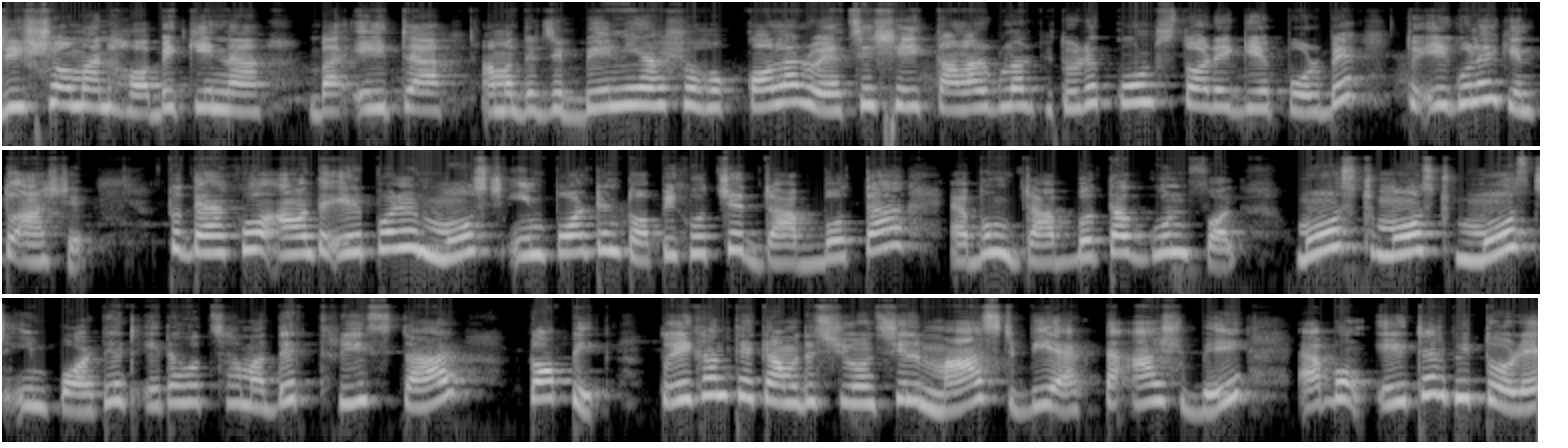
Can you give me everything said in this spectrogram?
দৃশ্যমান হবে কি না বা এইটা আমাদের যে বেনিয়া সহ কলা রয়েছে, সেই কালারগুলোর ভিতরে কোন স্তরে গিয়ে পড়বে, তো এগুলাই কিন্তু আসে। তো দেখো, আমাদের এরপরের মোস্ট ইম্পর্টেন্ট টপিক হচ্ছে দ্রাব্যতা এবং দ্রাব্যতা গুণফল। মোস্ট মোস্ট মোস্ট ইম্পর্টেন্ট এটা হচ্ছে আমাদের থ্রি স্টার টপিক তো এখান থেকে আমাদের সৃজনশীল মাস্ট বি একটা আসবে এবং এইটার ভিতরে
